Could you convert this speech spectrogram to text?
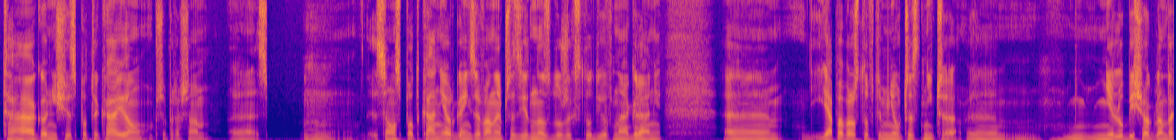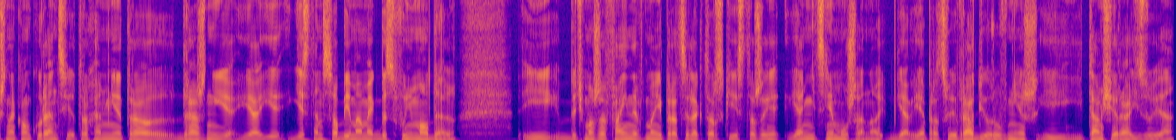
Tak, oni się spotykają, przepraszam, e, Mhm. Są spotkania organizowane przez jedno z dużych studiów nagrań. E, ja po prostu w tym nie uczestniczę. E, nie lubię się oglądać na konkurencję. Trochę mnie to drażni. Ja, jestem sobie, mam jakby swój model. I być może fajne w mojej pracy lektorskiej jest to, że ja, nic nie muszę. No, ja, ja pracuję w radiu również i, i tam się realizuję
